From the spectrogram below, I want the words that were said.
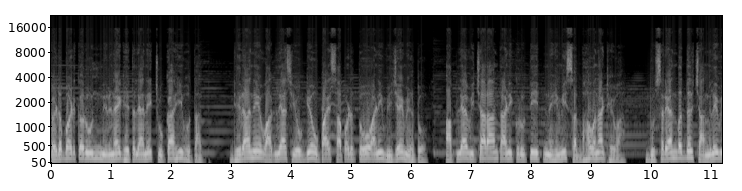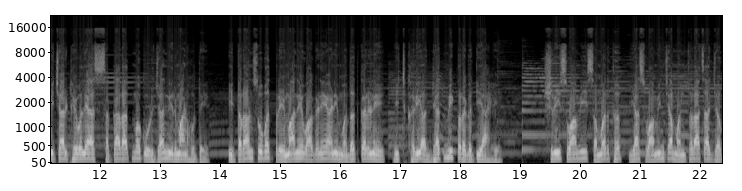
गडबड करून निर्णय घेतल्याने चुकाही होतात. धीराने वागल्यास योग्य उपाय सापडतो आणि विजय मिळतो. आपल्या विचारांत आणि कृतीत नेहमी सद्भावना ठेवा. दुसऱ्यांबद्दल चांगले विचार ठेवल्यास सकारात्मक ऊर्जा निर्माण होते. इतरांसोबत प्रेमाने वागणे आणि मदत करणे हीच खरी आध्यात्मिक प्रगती आहे. श्री स्वामी समर्थ या स्वामींच्या मंत्राचा जप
